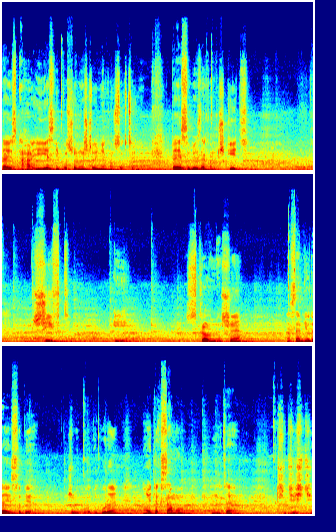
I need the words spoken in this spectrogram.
Ta jest, aha, i jest niepotrzebna jeszcze linia konstrukcyjna. Daję sobie zakończ szkic. Shift i scroll myszy. Następnie daję sobie, żeby było do góry. No i tak samo na te 30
